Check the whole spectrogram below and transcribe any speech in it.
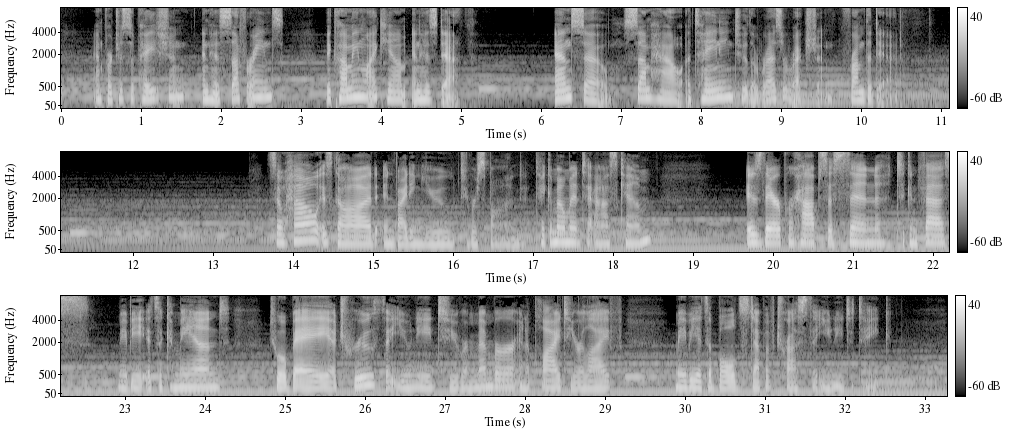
and participation in his sufferings, becoming like him in his death, and so somehow attaining to the resurrection from the dead. So, how is God inviting you to respond? Take a moment to ask Him. Is there perhaps a sin to confess? Maybe it's a command to obey, a truth that you need to remember and apply to your life. Maybe it's a bold step of trust that you need to take.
